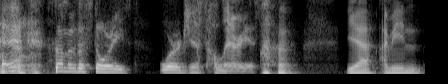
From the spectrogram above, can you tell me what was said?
Some of the stories were just hilarious. Yeah, I mean,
